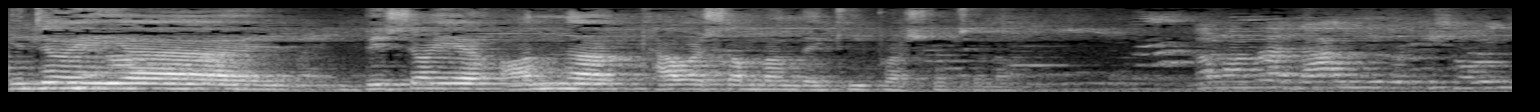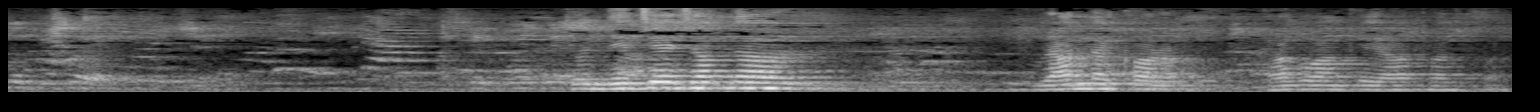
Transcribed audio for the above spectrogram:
কিন্তু এই বিষয়ে অন্য খাওয়ার সম্বন্ধে কি প্রশ্ন ছিল? আমরা তো নিজের জন্য রান্না করো ভগবানকে আহ্বান করো।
